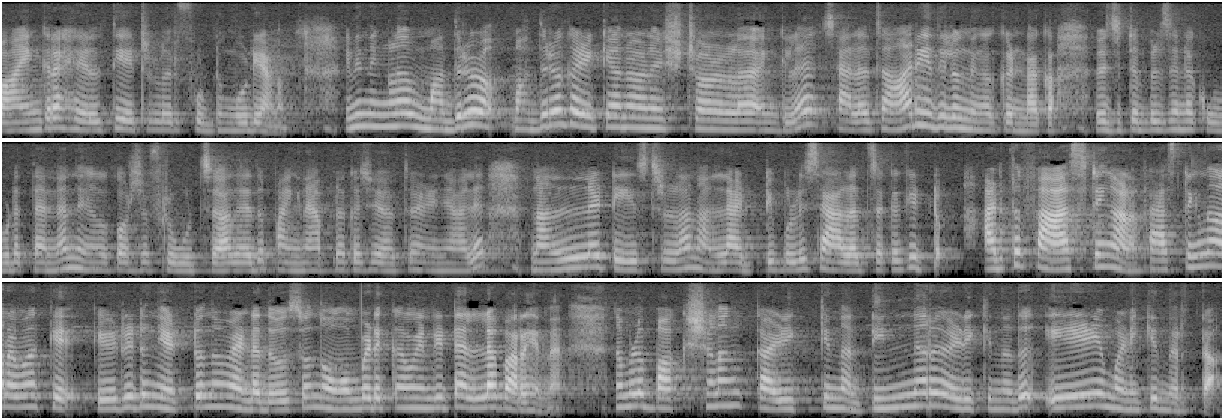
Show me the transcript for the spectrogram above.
ഭയങ്കര ഹെൽത്തി ആയിട്ടുള്ള ഒരു ഫുഡും കൂടിയാണ്. ഇനി നിങ്ങൾ മധുരം മധുരം കഴിക്കാനാണ് ഇഷ്ടമുള്ളതെങ്കിൽ സാലഡ്സ് ആ രീതിയിലും നിങ്ങൾക്ക് ഉണ്ടാക്കാം. വെജിറ്റബിൾസിന്റെ കൂടെ തന്നെ നിങ്ങൾക്ക് കുറച്ച് ഫ്രൂട്ട്സ് അതായത് പൈനാപ്പിളൊക്കെ ചേർത്ത് കഴിഞ്ഞാൽ നല്ല ടേസ്റ്റുള്ള നല്ല അടിപൊളി സാലഡ്സ് ഒക്കെ കിട്ടും. അടുത്ത ഫാസ്റ്റിംഗ് ആണ്. ഫാസ്റ്റിംഗ് എന്ന് പറയുമ്പോൾ കേട്ടിട്ട് ഞെട്ടൊന്നും വേണ്ട. ദിവസവും നോമ്പെടുക്കാൻ വേണ്ടിയിട്ടല്ല പറയുന്നത് നമ്മൾ ഭക്ഷണം കഴിക്കുന്ന ഡിന്നർ കഴിക്കുന്നത് ഏഴ് മണിക്ക് നിർത്താം.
